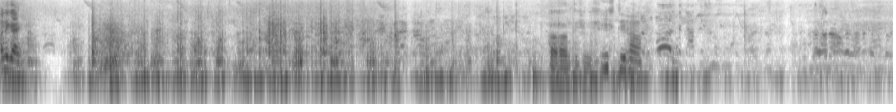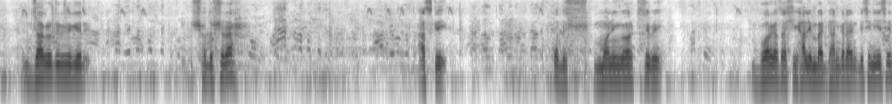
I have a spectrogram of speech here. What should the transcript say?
Ano guy? Ha ha, teşekkür ederim. İstiha. জাগ্রত বিভাগের সদস্যরা আজকে তাদের মর্নিং ওয়ার্ক হিসেবে বরগাছাসি হালিমবার ধান কাটা বেছে নিয়েছেন।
